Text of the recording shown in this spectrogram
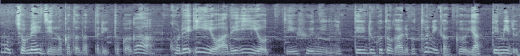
もう著名人の方だったりとかがこれいいよあれいいよっていうふうに言っていることがあればとにかくやってみる。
